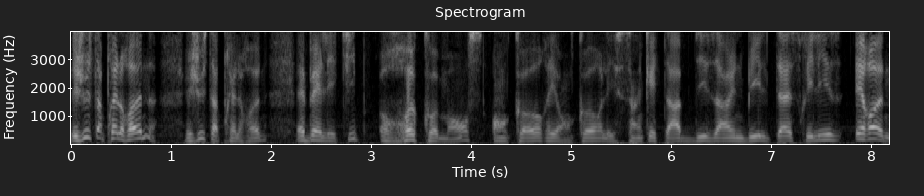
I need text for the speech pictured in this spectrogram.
Et juste après le run, et juste après le run, eh ben, l'équipe recommence encore et encore les cinq étapes design, build, test, release et run.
